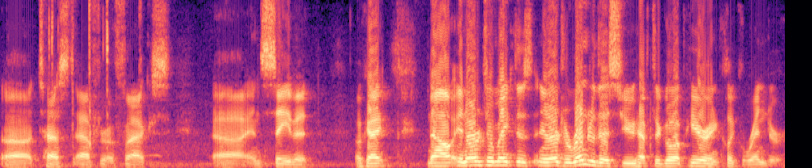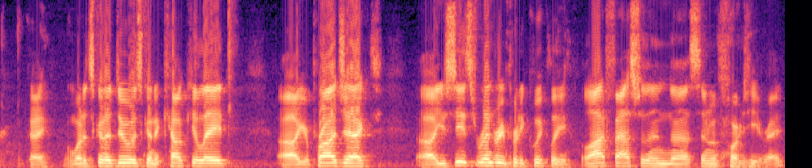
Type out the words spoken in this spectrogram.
uh, test After Effects uh, and save it. Okay. Now, in order to make this, in order to render this, you have to go up here and click Render. Okay. And what it's going to do is going to calculate uh, your project. Uh, you see, it's rendering pretty quickly, a lot faster than uh, Cinema 4D, right?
